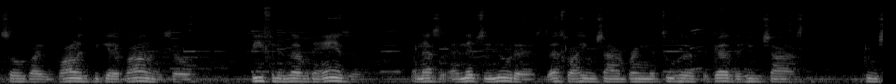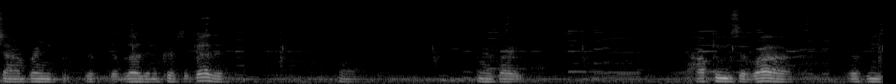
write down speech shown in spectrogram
So it's like violence beget violence. So beefing is never the answer. And that's and Nipsey knew that. That's why he was trying to bring the two hoods together. He was trying he was trying to bring the, the Bloods and the Crips together. And it's like, how can we survive if we if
